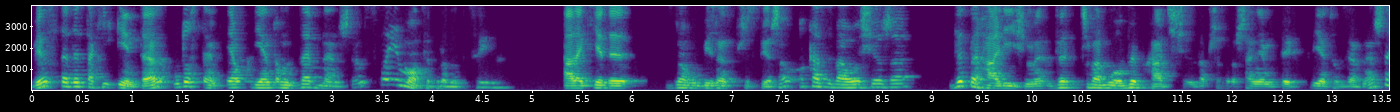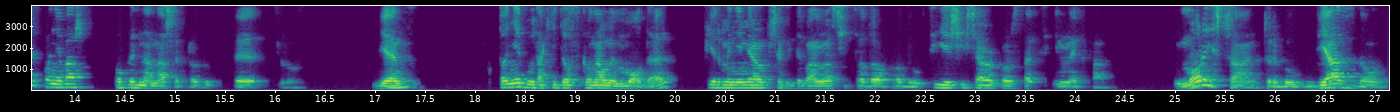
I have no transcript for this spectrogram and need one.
Więc wtedy taki Intel udostępniał klientom zewnętrznym swoje moce produkcyjne. Ale kiedy znowu biznes przyspieszał, okazywało się, że wypychaliśmy, wy, trzeba było wypchać za przeproszeniem tych klientów zewnętrznych, ponieważ popyt na nasze produkty wzrósł. Więc to nie był taki doskonały model. Firmy nie miały przewidywalności co do produkcji, jeśli chciały korzystać z innych fabryk. Morris Chang, który był gwiazdą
